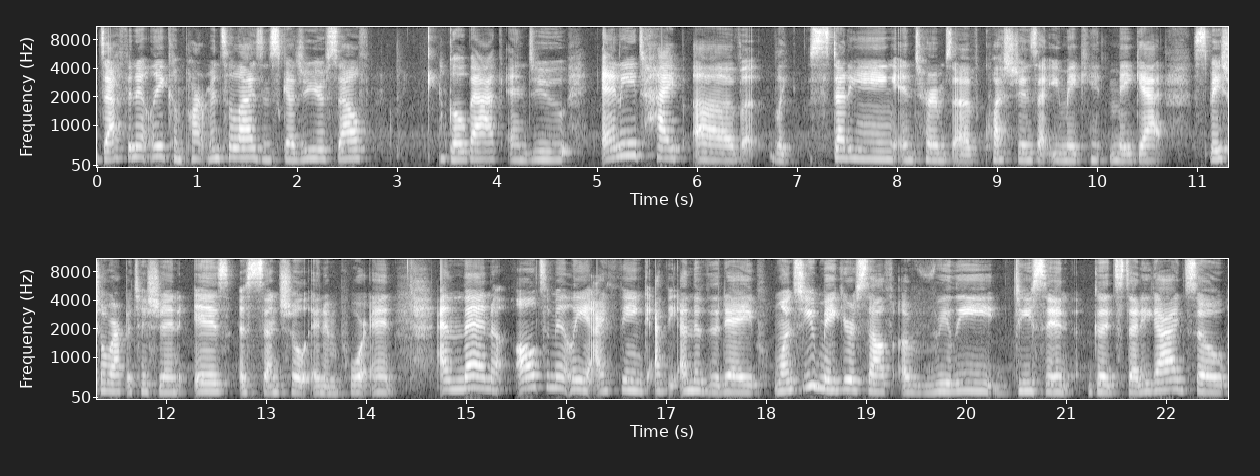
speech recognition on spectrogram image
definitely compartmentalize and schedule yourself go back and do any type of like studying in terms of questions that you may may get. Spatial repetition is essential and important. And then ultimately I think at the end of the day once you make yourself a really decent good study guide so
